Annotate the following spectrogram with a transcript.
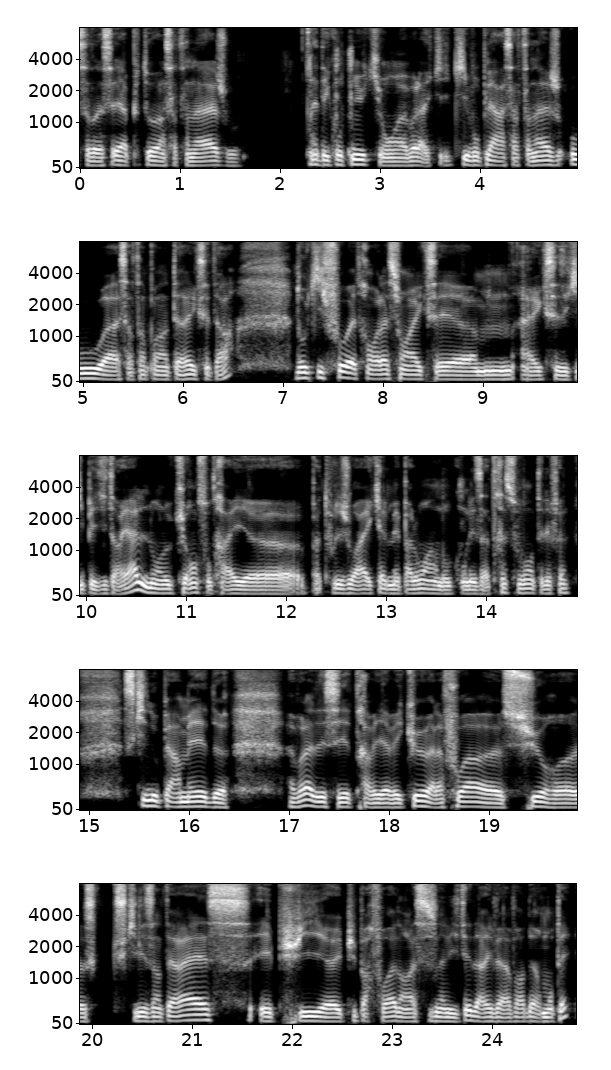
s'adresser à plutôt un certain âge ou des contenus qui ont euh, voilà qui, qui, vont plaire à certains âges ou à certains points d'intérêt etc donc il faut être en relation avec ces euh, avec ces équipes éditoriales. Nous en l'occurrence on travaille euh, pas tous les jours avec elles mais pas loin. Donc on les a très souvent au téléphone. Ce qui nous permet de voilà d'essayer de travailler avec eux à la fois sur ce qui les intéresse et puis et puis parfois dans la saisonnalité d'arriver à avoir des remontées.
